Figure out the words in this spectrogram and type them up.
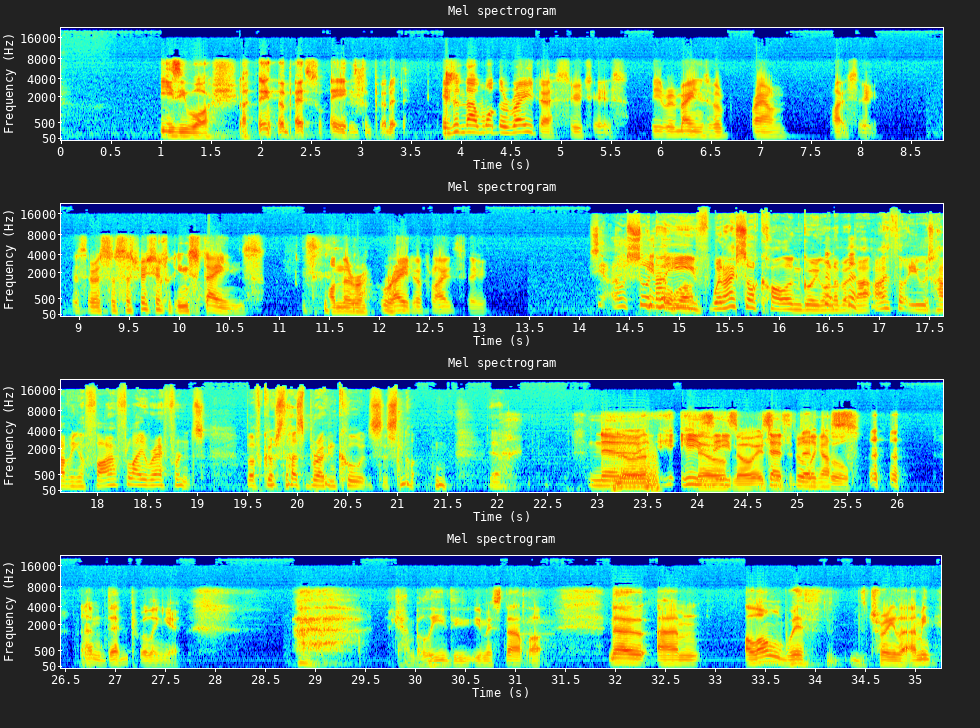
Easy wash. I think the best way is to put it. Isn't that what the Raider suit is? The remains of a brown flight suit. Because there are some suspicious looking stains on the Ra- Raider flight suit. See, I was so You naive when I saw Colin going on about that. I thought he was having a Firefly reference, but of course that's brown coats. It's not. Yeah, No, No. he's, No, he's no, it's- dead it's Deadpool. us. I'm dead pulling you. I can't believe you, you missed that lot. Now, um, along with the trailer, I mean,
